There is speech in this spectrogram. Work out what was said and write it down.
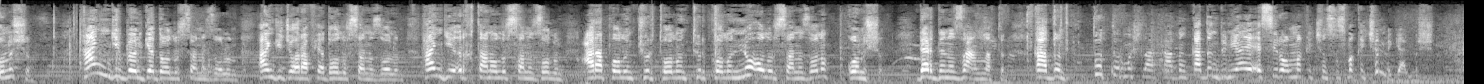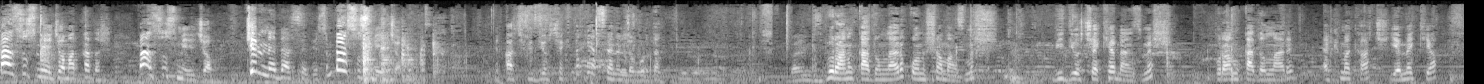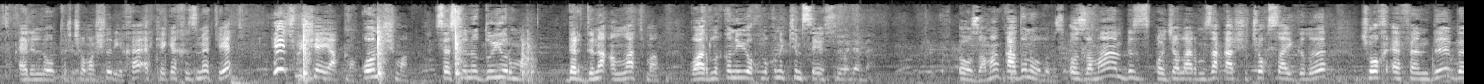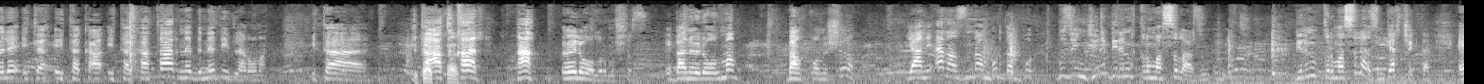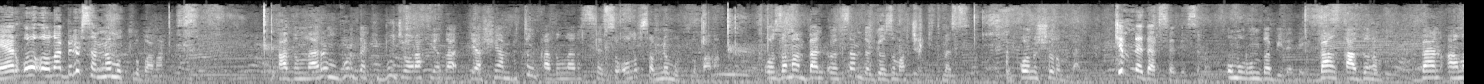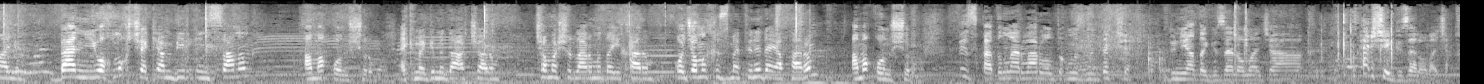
Konuşun. Hangi bölgede olursanız olun, hangi coğrafyada olursanız olun, hangi ırktan olursanız olun, Arap olun, Kürt olun, Türk olun, ne olursanız olun konuşun. Derdinizi anlatın. Kadın, tutturmuşlar kadın. Kadın dünyaya esir olmak için, susmak için mi gelmiş? Ben susmayacağım arkadaş. Ben susmayacağım. Kim ne derse desin ben susmayacağım. Birkaç video çektik ya seninle burada. Buranın kadınları konuşamazmış. Video çekemezmiş. Buranın kadınları ekmek aç, yemek yap, elinle otur, çamaşır yıka, erkeğe hizmet et. Hiçbir şey yapma, konuşma. Sesini duyurma, derdini anlatma. Varlığını yokluğunu kimseye söyleme. O zaman kadın oluruz. O zaman biz kocalarımıza karşı çok saygılı, çok efendi, böyle ite, iteka, itekatar ne, ne dediler ona? İta, İtaatkar. Ha öyle olurmuşuz. E ben öyle olmam. Ben konuşurum. Yani en azından burada bu, bu zinciri birinin kırması lazım Ümit. Birinin kırması lazım gerçekten. Eğer o olabilirsem ne mutlu bana. Kadınların buradaki bu coğrafyada yaşayan bütün kadınların sesi olursam ne mutlu bana. O zaman ben ölsem de gözüm açık gitmez. Konuşurum ben. Kim ne derse desin. Umurumda bile değil. Ben kadınım. Ben anayım. Ben yokluk çeken bir insanım. Ama konuşurum. Ekmeğimi de açarım. Çamaşırlarımı da yıkarım. Kocamın hizmetini de yaparım. Ama konuşurum. Biz kadınlar var olduğumuz müddetçe dünya da güzel olacak. Her şey güzel olacak.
